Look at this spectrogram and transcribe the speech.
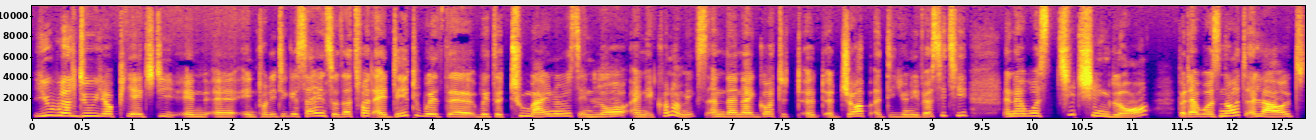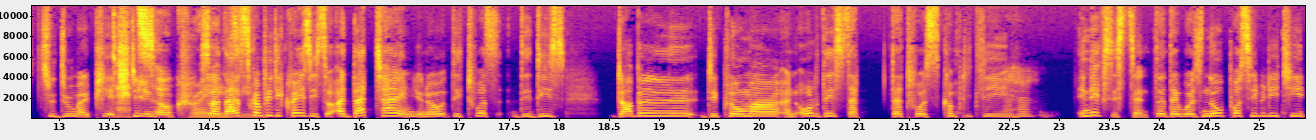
You will do your PhD in uh, in political science. So that's what I did with uh, with the two minors in mm -hmm. law and economics, and then I got a, a, a job at the university, and I was teaching law but I was not allowed to do my PhD that's in so law. Crazy. So that's completely crazy. So at that time, you know, it was the, these double diploma and all this that that was completely mm-hmm. inexistent. That there was no possibility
